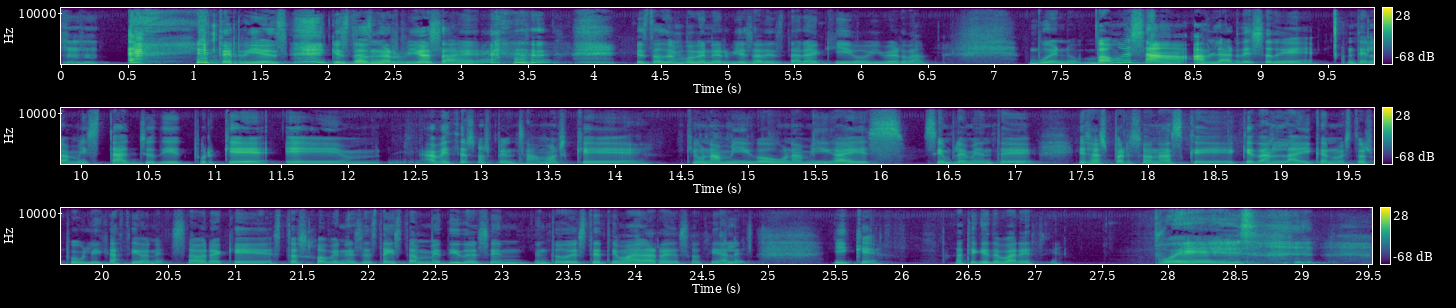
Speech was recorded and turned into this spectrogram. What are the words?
Te ríes, que estás nerviosa, ¿eh? estás un poco nerviosa de estar aquí hoy, ¿verdad? Bueno, vamos a hablar de eso de, la amistad, Judith, porque eh, a veces nos pensamos que, un amigo o una amiga es simplemente esas personas que, que, dan like a nuestras publicaciones, ahora que estos jóvenes estáis tan metidos en, en todo este tema de las redes sociales. ¿Y qué? ¿A ti qué te parece? Pues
